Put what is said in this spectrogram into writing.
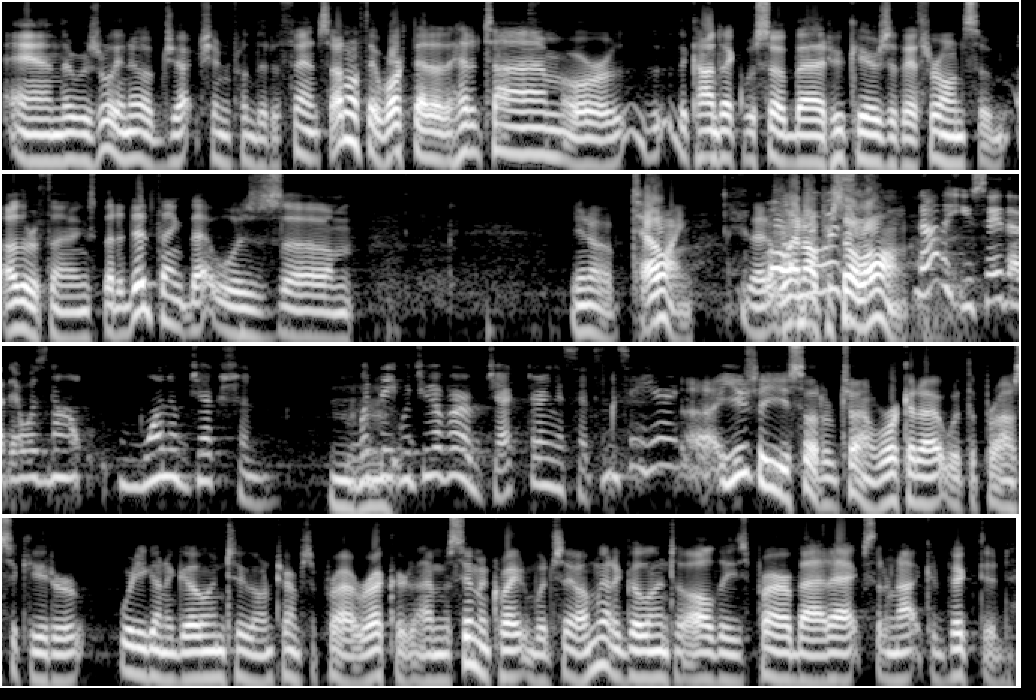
and there was really no objection from the defense. I don't know if they worked that out ahead of time or the, the conduct was so bad. Who cares if they throw in some other things? But I did think that was. Um, you know, telling that Well, it went on for was- so long. Now that you say that, there was not one objection. Mm-hmm. Would they? Would you ever object during a sentencing hearing? Uh, usually, you sort of try and work it out with the prosecutor. What are you going to go into in terms of prior record? I'm assuming Creighton would say, "I'm going to go into all these prior bad acts that are not convicted,"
